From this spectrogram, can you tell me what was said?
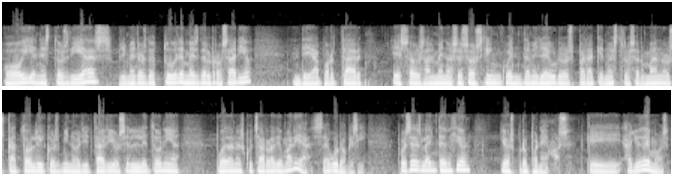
hoy, en estos días, primeros de octubre, mes del Rosario, de aportar esos, al menos esos 50.000 euros para que nuestros hermanos católicos minoritarios en Letonia puedan escuchar Radio María? Seguro que sí. Pues es la intención que os proponemos, que ayudemos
